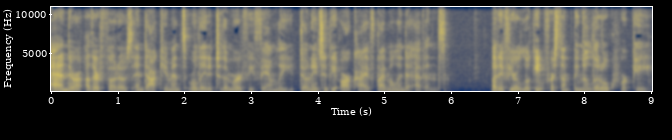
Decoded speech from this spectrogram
And there are other photos and documents related to the Murphy family donated to the archive by Melinda Evans. But if you're looking for something a little quirky,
